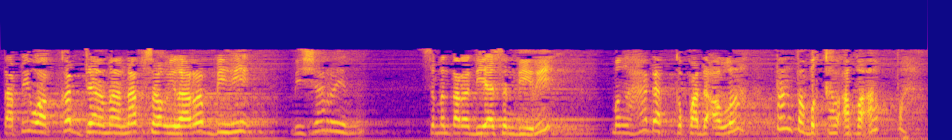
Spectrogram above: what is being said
tapi wa qaddama nafsahu ila rabbih bisyarin. Sementara dia sendiri menghadap kepada Allah tanpa bekal apa-apa.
